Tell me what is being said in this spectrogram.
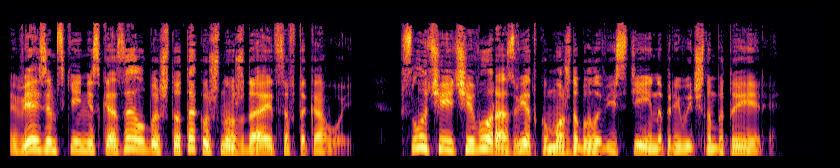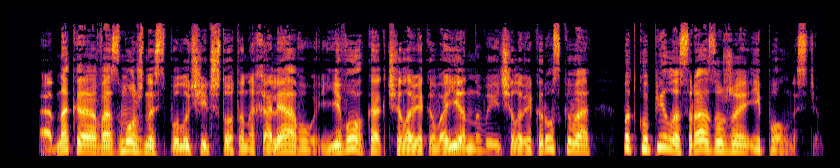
Вяземский не сказал бы, что так уж нуждается в таковой, в случае чего разведку можно было вести и на привычном БТРе. Однако возможность получить что-то на халяву его, как человека военного и человека русского, подкупила сразу же и полностью.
